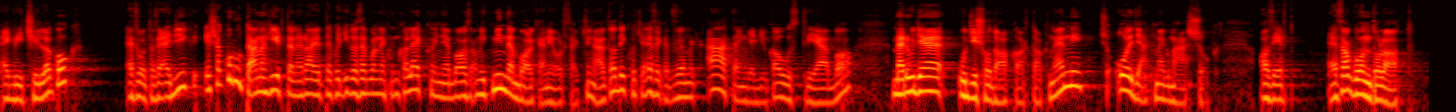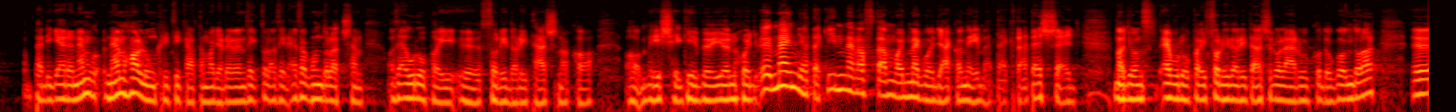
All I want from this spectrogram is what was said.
egri csillagok, ez volt az egyik, és akkor utána hirtelen rájöttek, hogy igazából nekünk a legkönnyebb az, amit minden balkáni ország csinált addig, hogyha ezeket az embereket átengedjük Ausztriába, mert ugye úgyis oda akartak menni, és oldják meg mások. Azért ez a gondolat, pedig erre nem, nem hallunk kritikát a magyar ellenzéktől, azért ez a gondolat sem az európai ö, szolidaritásnak a, a mélységéből jön, hogy menjetek innen, aztán majd megoldják a németek. Tehát ez se egy nagyon európai szolidaritásról árulkodó gondolat. Ö,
